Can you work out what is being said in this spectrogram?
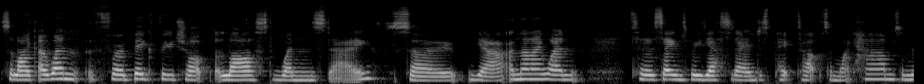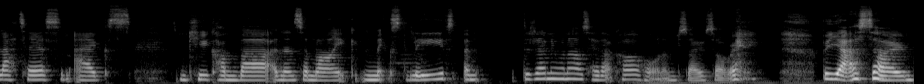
So like I went for a big food shop last Wednesday. So yeah, and then I went to Sainsbury's yesterday and just picked up some like ham, some lettuce, some eggs, some cucumber, and then some like mixed leaves. And did anyone else hear that car horn? I'm so sorry. but yeah, so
